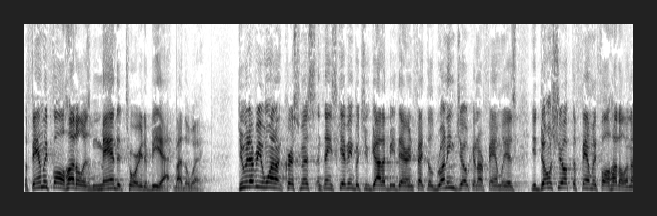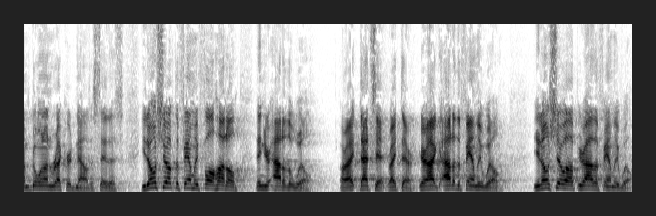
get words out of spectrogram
The Family Fall Huddle is mandatory to be at, by the way. Do whatever you want on Christmas and Thanksgiving, but you've got to be there. In fact, the running joke in our family is you don't show up the Family Fall Huddle, and I'm going on record now to say this. You don't show up the Family Fall Huddle, then you're out of the will. All right? That's it, right there. You're out of the family will. You don't show up, you're out of the family will.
